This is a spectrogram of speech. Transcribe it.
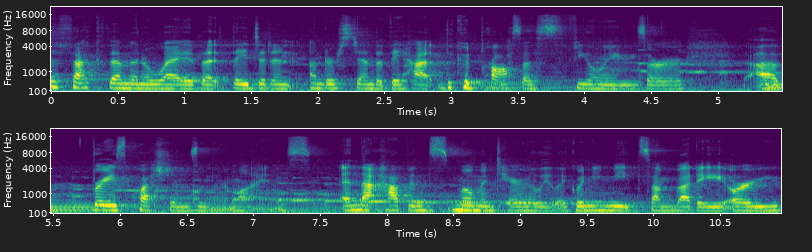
affect them in a way that they didn't understand that they had they could process feelings or uh, raise questions in their minds. And that happens momentarily like when you meet somebody or you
